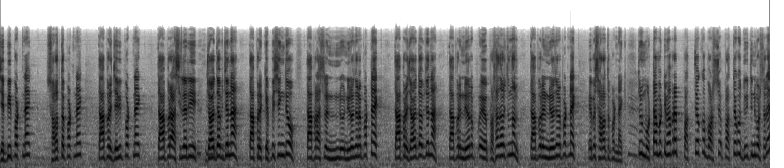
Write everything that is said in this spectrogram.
জেবি পট্টনাক শরত পট্টনাক তাপরে জেবি পট্টনাক ତାପରେ ଆସିଲେ ଜୟଦେବ ଜେନା ତାପରେ କେପି ସିଂହଦେଓ ତାପରେ ଆସିଲେ ନିରଞ୍ଜନ ପଟ୍ଟନାୟକ ତାପରେ ଜୟଦେବ ଜେନା ତାପରେ ନିରଞ୍ଜନ ପ୍ରସାଦ ହରିଚନ୍ଦନ ତାପରେ ନିରଞ୍ଜନ ପଟ୍ଟନାୟକ ଏବେ ଶରତ ପଟ୍ଟନାୟକ ତେଣୁ ମୋଟାମୋଟି ଭାବରେ ପ୍ରତ୍ୟେକ ବର୍ଷ ପ୍ରତ୍ୟେକ ଦୁଇ ତିନି ବର୍ଷରେ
